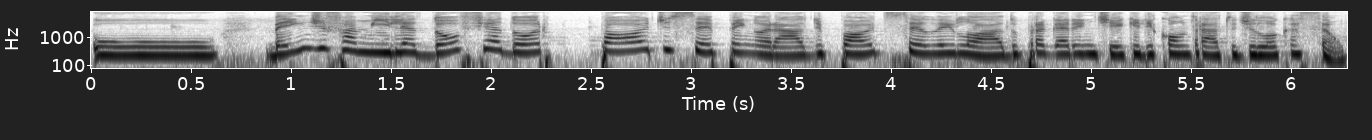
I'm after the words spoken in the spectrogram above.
o bem de família do fiador pode ser penhorado e pode ser leiloado para garantir aquele contrato de locação.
